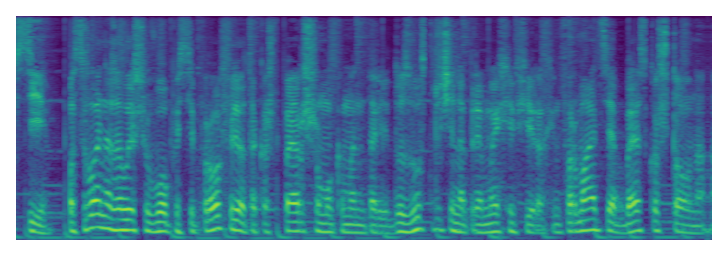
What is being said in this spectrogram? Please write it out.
всі. Посилання залишив в описі профілю, а також в першому коментарі. До зустрічі на прямих ефірах. Інформація безкоштовна.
